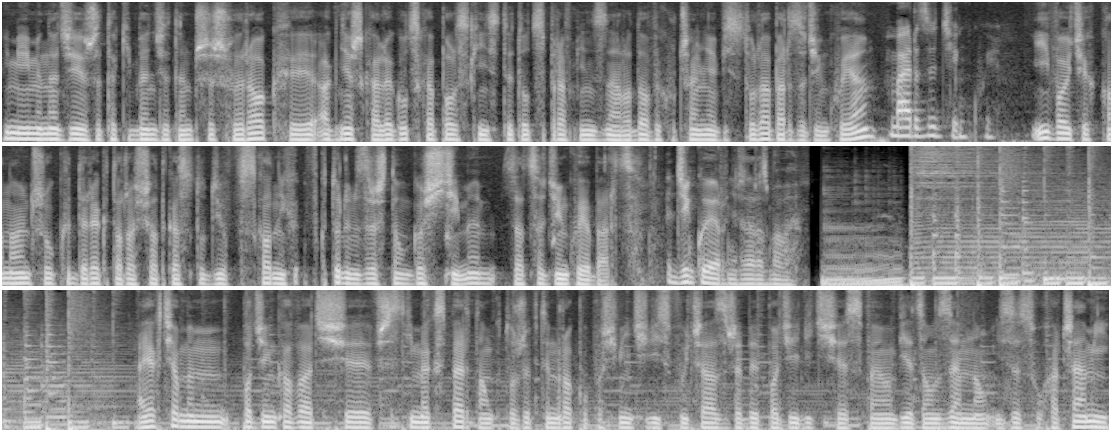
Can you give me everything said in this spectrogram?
I miejmy nadzieję, że taki będzie ten przyszły rok. Agnieszka Legucka, Polski Instytut Spraw Międzynarodowych, Uczelnia Wistula. Bardzo dziękuję. Bardzo dziękuję. I Wojciech Konończuk, dyrektor Ośrodka Studiów Wschodnich, w którym zresztą gościmy, za co dziękuję bardzo. Dziękuję również za rozmowę. A ja chciałbym podziękować e, wszystkim ekspertom, którzy w tym roku poświęcili swój czas, żeby podzielić się swoją wiedzą ze mną i ze słuchaczami.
